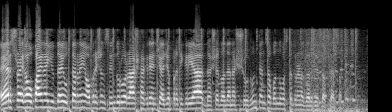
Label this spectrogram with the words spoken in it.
एअर स्ट्राईक हा उपाय नाही युद्ध हे उत्तर नाही. ऑपरेशन सिंदूरवर राज ठाकरे यांची अजब प्रतिक्रिया. दहशतवाद्यांना शोधून त्यांचा बंदोबस्त करणं गरजेचं असल्याचं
